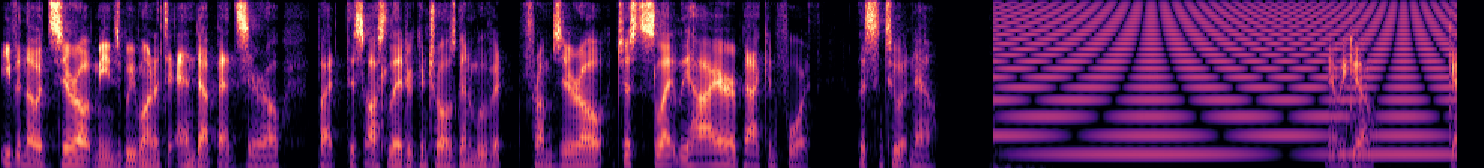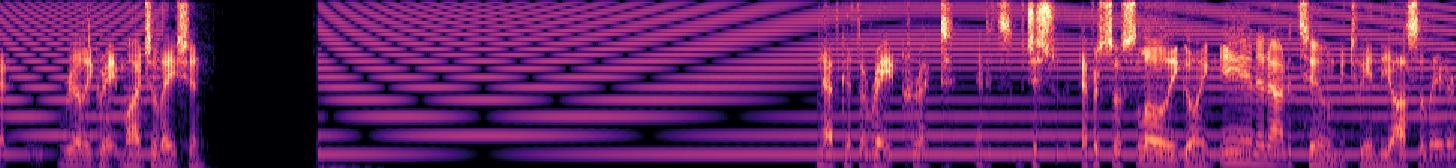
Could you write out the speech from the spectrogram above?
even though it's zero, it means we want it to end up at zero, but this oscillator control is going to move it from zero just slightly higher back and forth. Listen to it now. There we go. Got really great modulation. Now I've got the rate correct, and it's just ever so slowly going in and out of tune between the oscillator.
